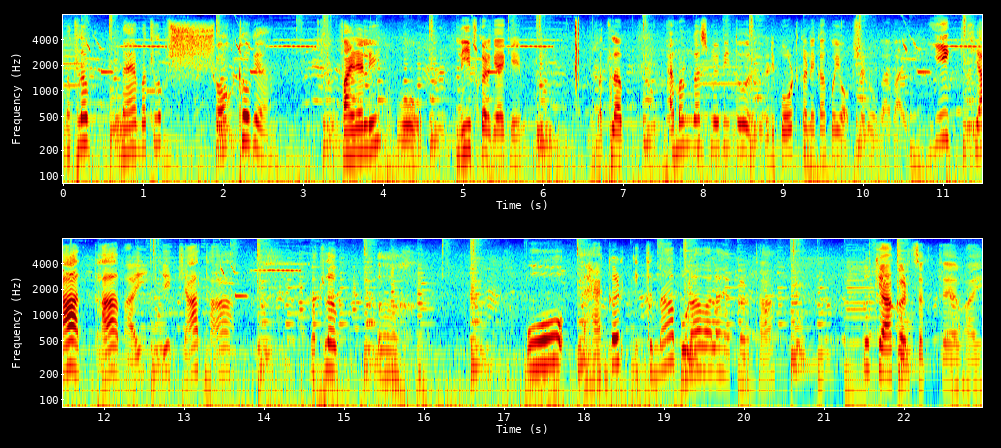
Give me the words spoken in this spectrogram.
मतलब मैं मतलब शॉक्ड हो गया। फाइनली वो लीव कर गया गेम मतलब अमंगस में भी तो रिपोर्ट करने का कोई ऑप्शन होगा भाई। ये क्या था भाई? ये क्या था? मतलब आ, वो हैकर इतना बुरा वाला हैकर था। तो क्या कर सकते हैं भाई?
